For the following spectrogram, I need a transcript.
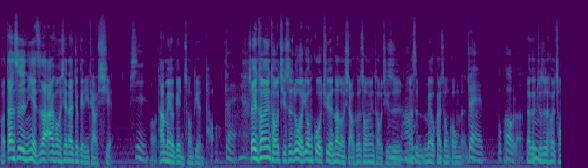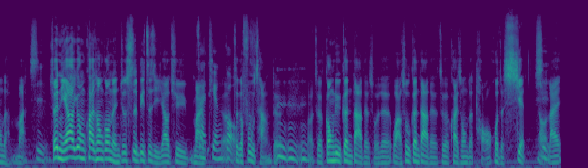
哦，但是你也知道 iPhone 现在就给你一条线，是。哦，它没有给你充电头。对，所以你充电头其实如果用过去的那种小颗充电头，其实那是没有快充功能的。对。不够了，那个就是会充的很慢，是，所以你要用快充功能，就势必自己要去买添购。这个副厂的，嗯嗯嗯，啊，这个功率更大的，所谓的瓦数更大的这个快充的头或者线，哦来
